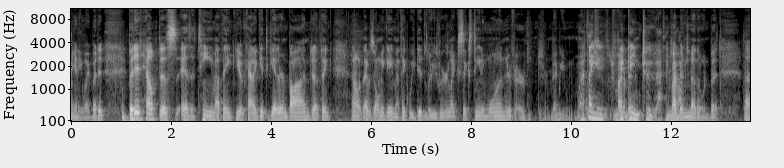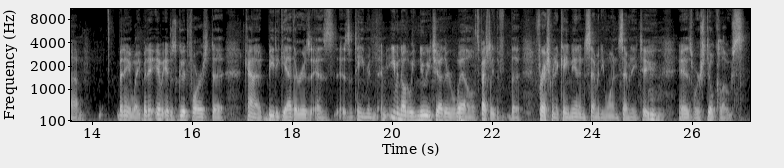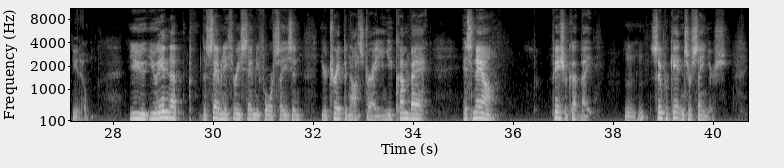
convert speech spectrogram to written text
anyway, but it but it helped us as a team. I think you know kind of get together and bond. I think I don't. That was the only game I think we did lose. We were like sixteen and one, or, or maybe I think it's fifteen two. I think it might have been another one, but um, but anyway, but it, it was good for us to kind of be together as as as a team, and I mean, even though we knew each other well, especially the the freshmen that came in in 71, 72, mm-hmm. as we're still close, you know you you end up the 73 74 season your trip in australia and you come back it's now Fisher cut bait. Mm-hmm. Super Kittens are seniors.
